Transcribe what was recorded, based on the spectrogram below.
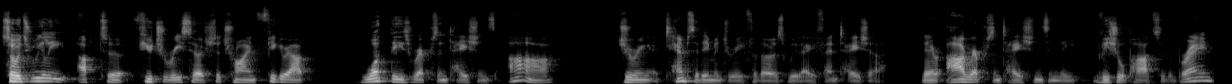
So it's really up to future research to try and figure out what these representations are during attempts at imagery for those with aphantasia. There are representations in the visual parts of the brain.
